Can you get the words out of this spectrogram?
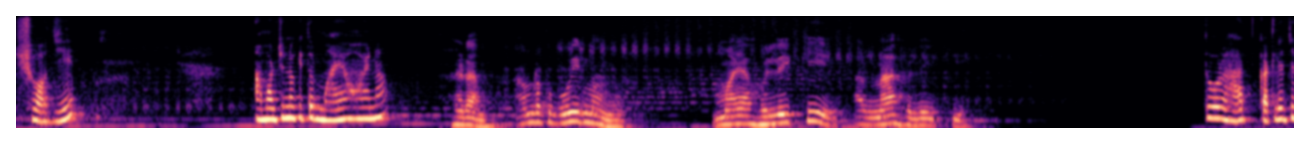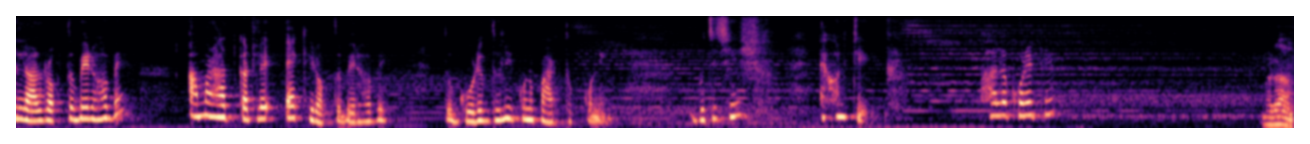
সজীব আমার জন্য কি তোর মায়া হয় না? ম্যাডাম আমরা তো গরিব মানুষ। মায়া হইলেই কি আর না হইলেই কি? হাত কাটলে যে লাল রক্ত বের হবে আমার হাত কাটলে একই রক্ত বের হবে। তো গরিব ধনীর কোনো পার্থক্য নেই। বুঝেছিস? এখন টিপ। ভালো করে টিপ। ম্যাডাম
